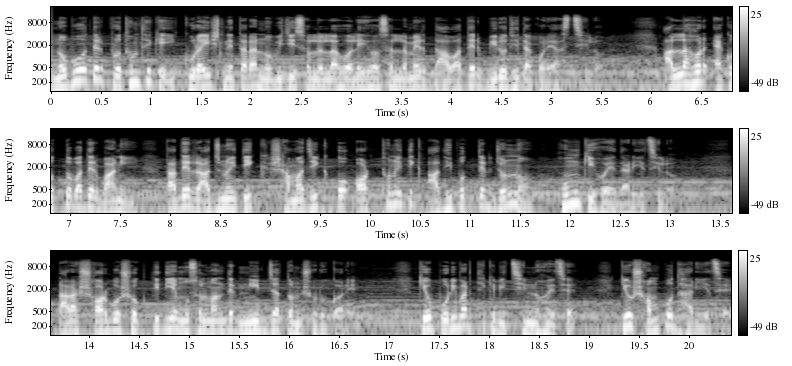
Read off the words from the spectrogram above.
নবুয়তের প্রথম থেকেই কুরাইশ নেতারা নবীজি সাল্লাহু আলহিহাসাল্লামের দাওয়াতের বিরোধিতা করে আসছিল। আল্লাহর একত্ববাদের বাণী তাদের রাজনৈতিক, সামাজিক ও অর্থনৈতিক আধিপত্যের জন্য হুমকি হয়ে দাঁড়িয়েছিল। তারা সর্বশক্তি দিয়ে মুসলমানদের নির্যাতন শুরু করে। কেউ পরিবার থেকে বিচ্ছিন্ন হয়েছে, কেউ সম্পদ হারিয়েছে,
